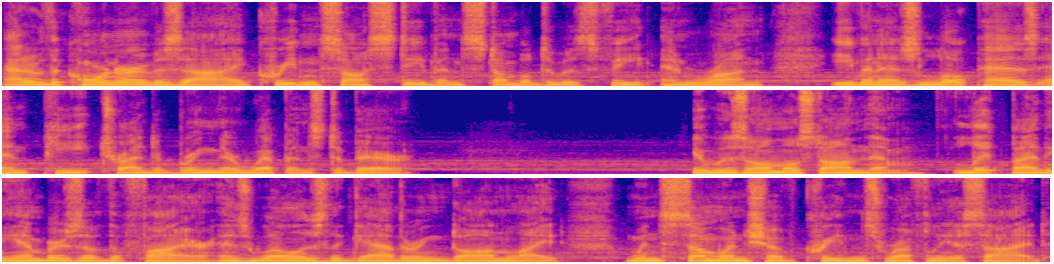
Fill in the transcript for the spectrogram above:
Out of the corner of his eye, Credence saw Stevens stumble to his feet and run, even as Lopez and Pete tried to bring their weapons to bear. It was almost on them, lit by the embers of the fire as well as the gathering dawn light, when someone shoved Credence roughly aside.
